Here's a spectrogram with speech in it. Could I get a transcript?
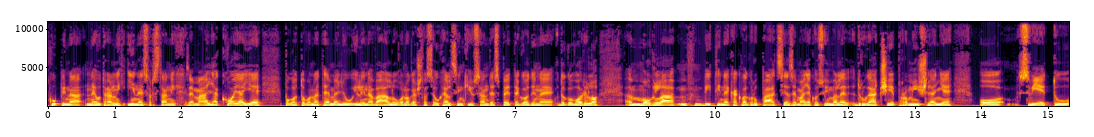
skupina neutralnih i nesvrstanih zemalja koja je, pogotovo na temelju ili na valu onoga što se u Helsinki u 75. godine dogovorilo, e, mogla biti nekakva grupacija zemalja koje su imale drugačije promišljanje o svijetu,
